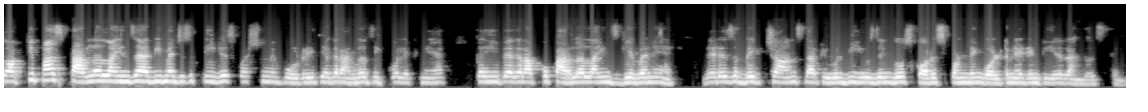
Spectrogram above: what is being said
तो आपके पास पैरल लाइन है। अभी मैं जैसे प्रीवियस क्वेश्चन में बोल रही थी अगर एंगल्स इक्वल लिखने हैं कहीं पे अगर आपको पैरल लाइन गिवन है there is a chance that you will be using corresponding alternate interior angles thing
